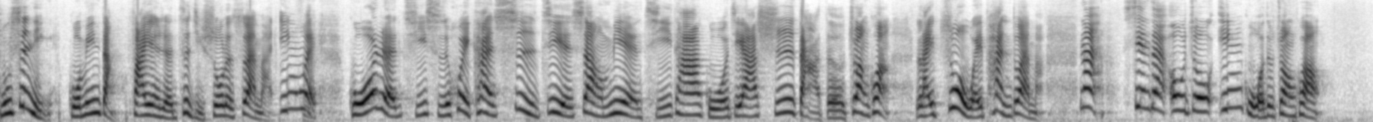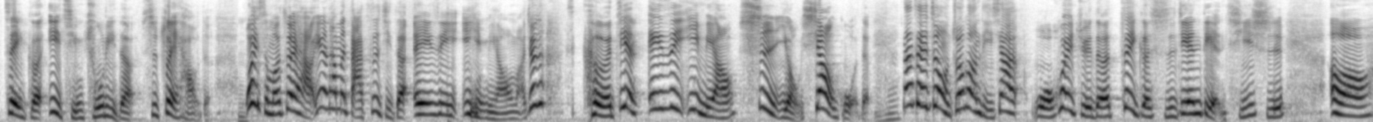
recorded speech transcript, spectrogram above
不是你国民党发言人自己说了算嘛？因为国人其实会看世界上面其他国家施打的状况来作为判断嘛。那现在欧洲英国的状况。这个疫情处理的是最好的，为什么最好？因为他们打自己的 AZ 疫苗嘛，就是可见 AZ 疫苗是有效果的。那在这种状况底下，我会觉得这个时间点其实，呃，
